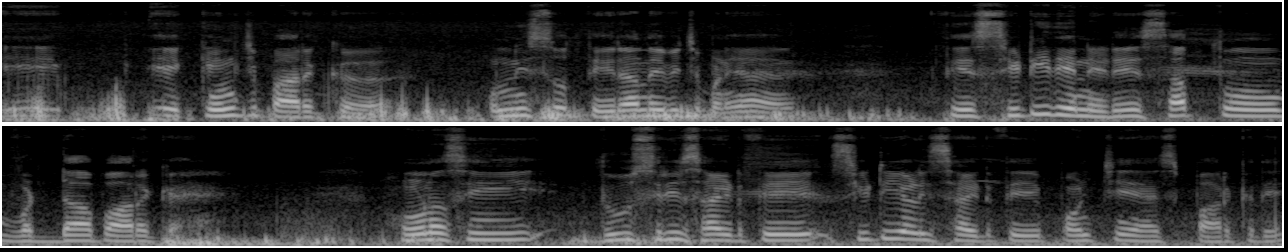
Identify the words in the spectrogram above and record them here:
ਇਹ ਇਹ ਕਿੰਗਜ਼ ਪਾਰਕ 1913 ਦੇ ਵਿੱਚ ਬਣਿਆ ਹੈ ਤੇ ਸਿਟੀ ਦੇ ਨੇੜੇ ਸਭ ਤੋਂ ਵੱਡਾ ਪਾਰਕ ਹੈ। ਹੁਣ ਅਸੀਂ ਦੂਸਰੀ ਸਾਈਡ ਤੇ ਸਿਟੀ ਵਾਲੀ ਸਾਈਡ ਤੇ ਪਹੁੰਚੇ ਹਾਂ ਇਸ ਪਾਰਕ ਦੇ।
